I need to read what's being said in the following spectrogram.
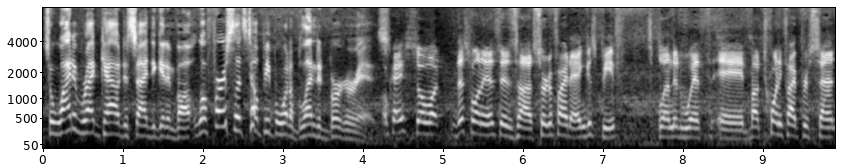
So, why did Red Cow decide to get involved? Well, first, let's tell people what a blended burger is. Okay, so what this one is is uh, certified Angus beef. It's blended with a about 25%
